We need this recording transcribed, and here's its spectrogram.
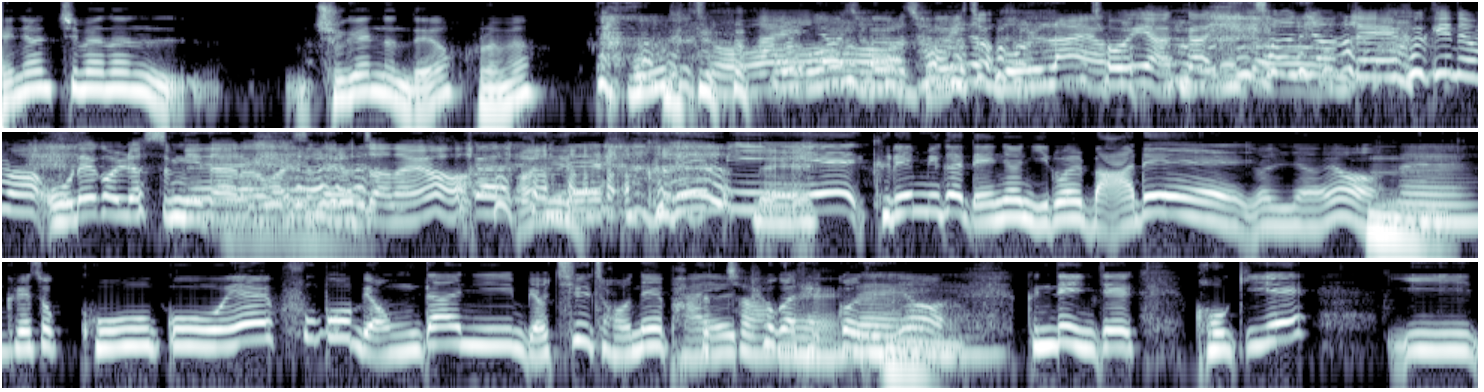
내년쯤에는 주겠는데요? 그러면? 모르죠. 알려줘요. 저희는 몰라요. 저희 아까 2000년대 흑인 음악 오래 걸렸습니다라고 네. 말씀드렸잖아요. 그러니까 아니. 네, 그래미의 그래미가 내년 1월 말에 열려요. 음. 네. 그래서 그거의 후보 명단이 며칠 전에 발표가 네. 됐거든요. 네. 근데 이제 거기에 이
